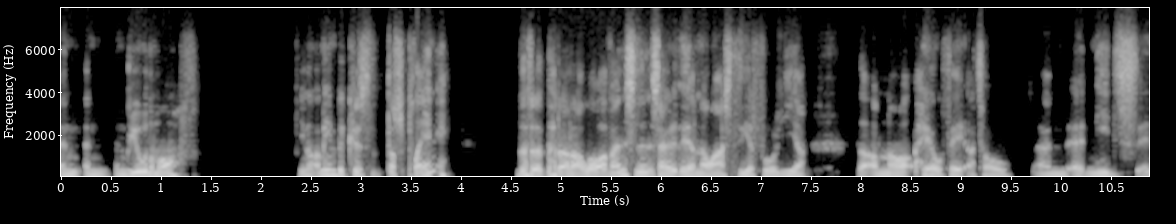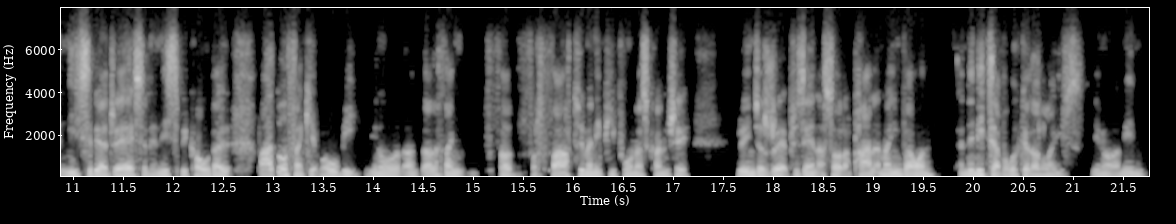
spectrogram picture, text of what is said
and, and, and reel them off. You know what I mean? Because there's plenty. There are, there are a lot of incidents out there in the last three or four years that are not healthy at all and it needs it needs to be addressed and it needs to be called out. But I don't think it will be. You know, I, I think for, for far too many people in this country, Rangers represent a sort of pantomime villain, and they need to have a look at their lives. You know what I mean?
